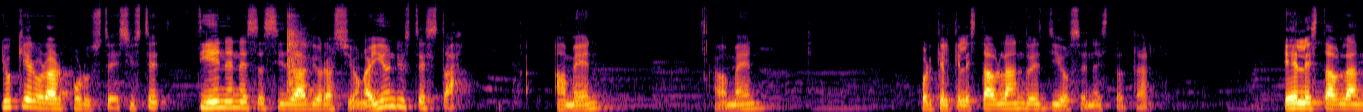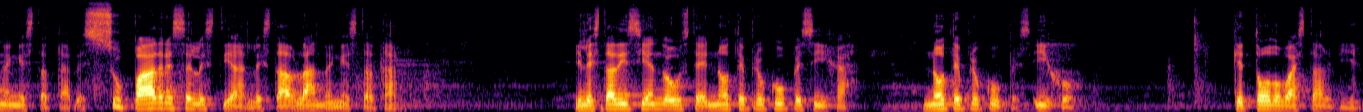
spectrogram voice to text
Yo quiero orar por usted. Si usted tiene necesidad de oración, ahí donde usted está. Amén. Amén. Porque el que le está hablando es Dios en esta tarde. Él está hablando en esta tarde. Su Padre Celestial le está hablando en esta tarde. Y le está diciendo a usted, no te preocupes hija, no te preocupes hijo, que todo va a estar bien.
